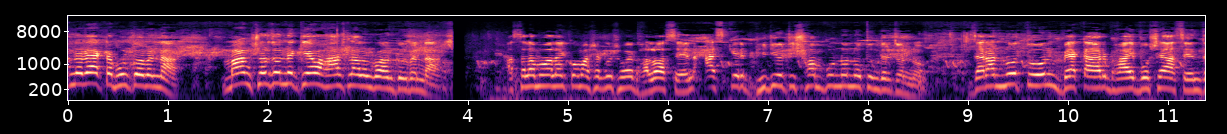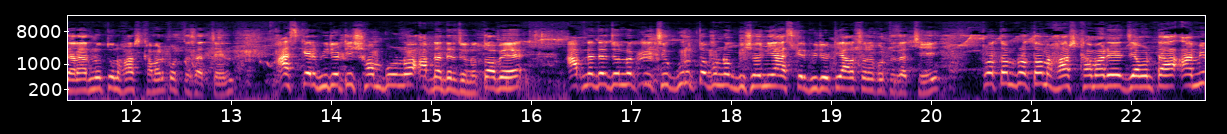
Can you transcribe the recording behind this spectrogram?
আপনারা একটা ভুল করবেন না। মাংসর জন্য কেউ হাঁস লালন পালন করবেন না। আসসালামু আলাইকুম, আশা করি সবাই ভালো আছেন। আজকের ভিডিওটি সম্পূর্ণ নতুনদের জন্য। যারা নতুন বেকার ভাই বসে আছেন, যারা নতুন হাঁস খামার করতে চাচ্ছেন, আজকের ভিডিওটি সম্পূর্ণ আপনাদের জন্য। তবে আপনাদের জন্য কিছু গুরুত্বপূর্ণ বিষয় নিয়ে আজকের ভিডিওটি আলোচনা করতে যাচ্ছি। প্রথম প্রথম হাঁস খামারে যেমনটা আমি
